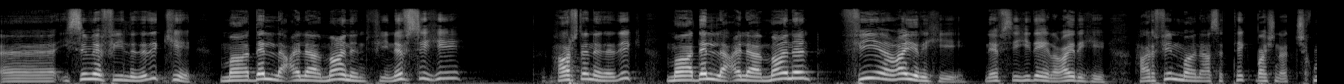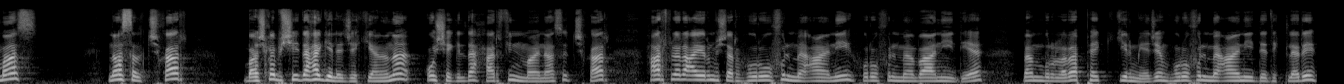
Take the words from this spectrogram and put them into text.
Ee, isim ve fiilde dedik ki madelle ala manen fi nefsihi. Harfte ne dedik? Madelle ala manen fi gayrihi. Nefsihi değil gayrihi. Harfin manası tek başına çıkmaz. Nasıl çıkar? Başka bir şey daha gelecek yanına. O şekilde harfin manası çıkar. Harflere ayırmışlar. Huruful meani, huruful mebani diye. Ben buralara pek girmeyeceğim. Huruful meani dedikleri,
